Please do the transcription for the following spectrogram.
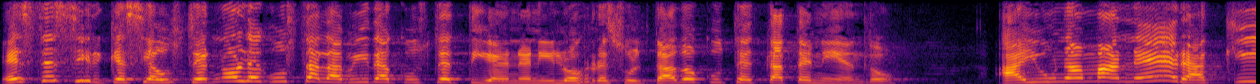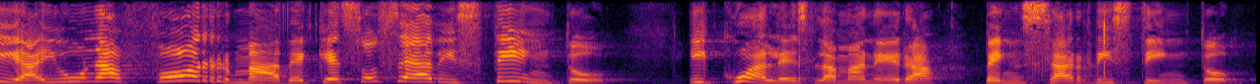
Es decir, que si a usted no le gusta la vida que usted tiene ni los resultados que usted está teniendo, hay una manera aquí, hay una forma de que eso sea distinto. ¿Y cuál es la manera? Pensar distinto.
